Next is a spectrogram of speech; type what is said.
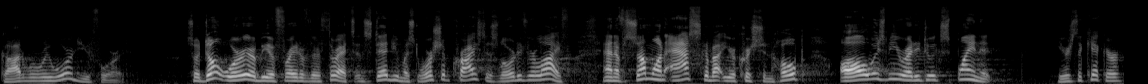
God will reward you for it. So don't worry or be afraid of their threats. Instead, you must worship Christ as Lord of your life. And if someone asks about your Christian hope, always be ready to explain it. Here's the kicker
